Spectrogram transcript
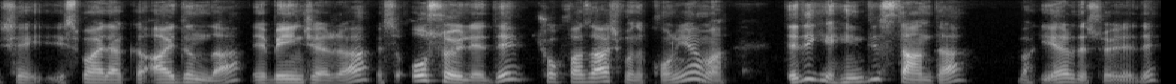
şey İsmail Hakkı Aydın'la e, beyin cerrahı. Mesela o söyledi. Çok fazla açmadı konuyu ama dedi ki Hindistan'da bak yer de söyledi.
